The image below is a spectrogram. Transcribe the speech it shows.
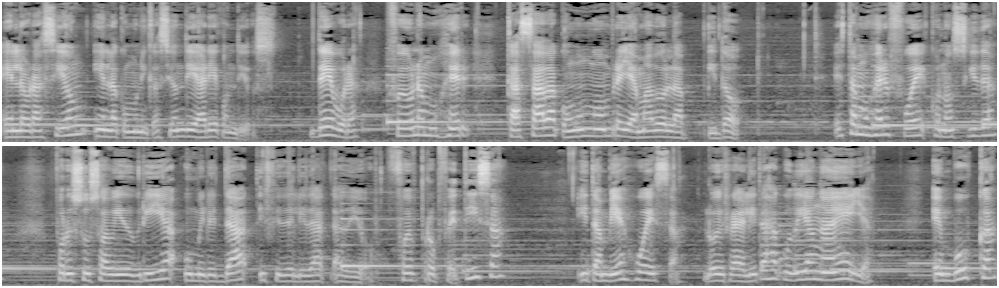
En la oración y en la comunicación diaria con Dios. Débora fue una mujer casada con un hombre llamado Lapidot. Esta mujer fue conocida por su sabiduría, humildad y fidelidad a Dios. Fue profetisa y también jueza. Los israelitas acudían a ella en busca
